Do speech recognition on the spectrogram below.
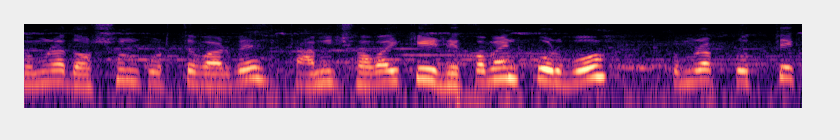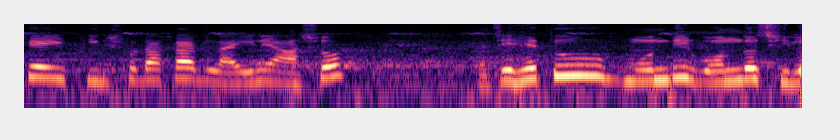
তোমরা দর্শন করতে পারবে। আমি সবাইকে রেকমেন্ড করব, তোমরা প্রত্যেকে এই তিনশো টাকার লাইনে আসো। যেহেতু মন্দির বন্ধ ছিল,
